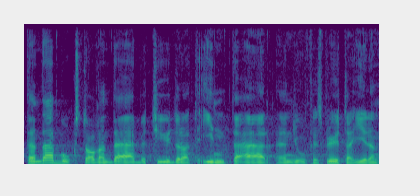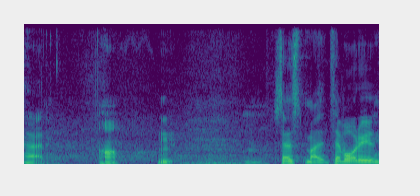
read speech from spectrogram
den där bokstaven där betyder att det inte är en jordfelsbrytare i den här. Ja. Sen, sen var det, ju,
